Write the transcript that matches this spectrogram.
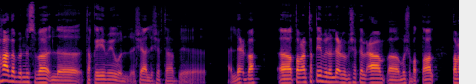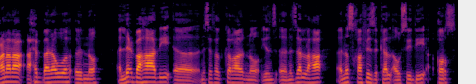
هذا بالنسبة لتقييمي والأشياء اللي شفتها باللعبة. آه، طبعا تقييمي للعبة بشكل عام آه، مش بطال. طبعا أنا أحب أنوه إنه اللعبة هذه نسيت أذكرها إنه نزل لها نسخة physical أو سي دي قرص.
